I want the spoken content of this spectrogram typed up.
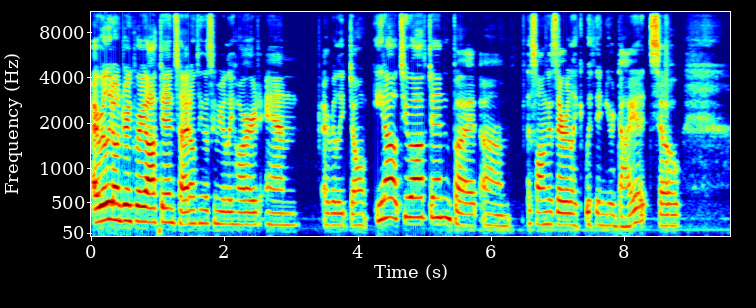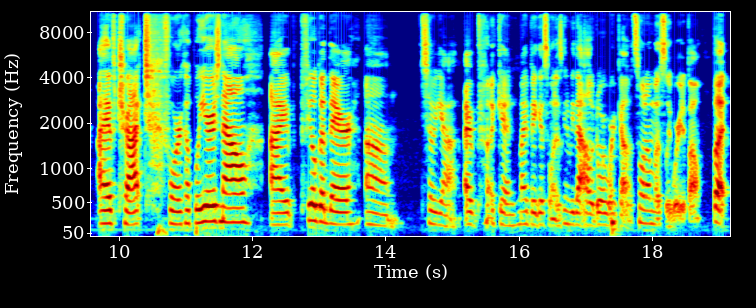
I really don't drink very often, so I don't think that's gonna be really hard. And I really don't eat out too often, but um, as long as they're like within your diet. So I have tracked for a couple years now. I feel good there. Um, so yeah, I again, my biggest one is gonna be the outdoor workout. It's what I'm mostly worried about. But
